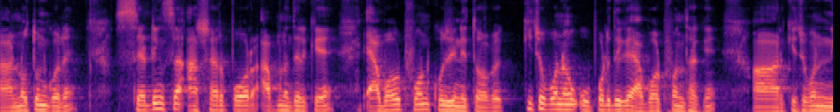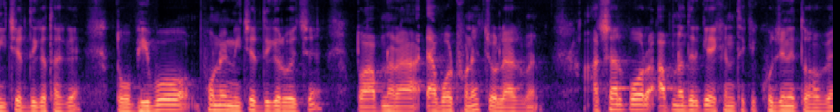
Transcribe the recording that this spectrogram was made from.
আর নতুন করে সেটিংসে আসার পর আপনাদেরকে অ্যাবাউট ফোন খুঁজে নিতে হবে। কিছু ফোনে উপরের দিকে অ্যাবাউট ফোন থাকে, আর কিছু ফোন নিচের দিকে থাকে। তো ভিভো ফোনের নিচের দিকে রয়েছে, তো আপনারা অ্যাবাউট ফোনে চলে আসবেন। আসার পর আপনাদেরকে এখান থেকে খুঁজে নিতে হবে।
